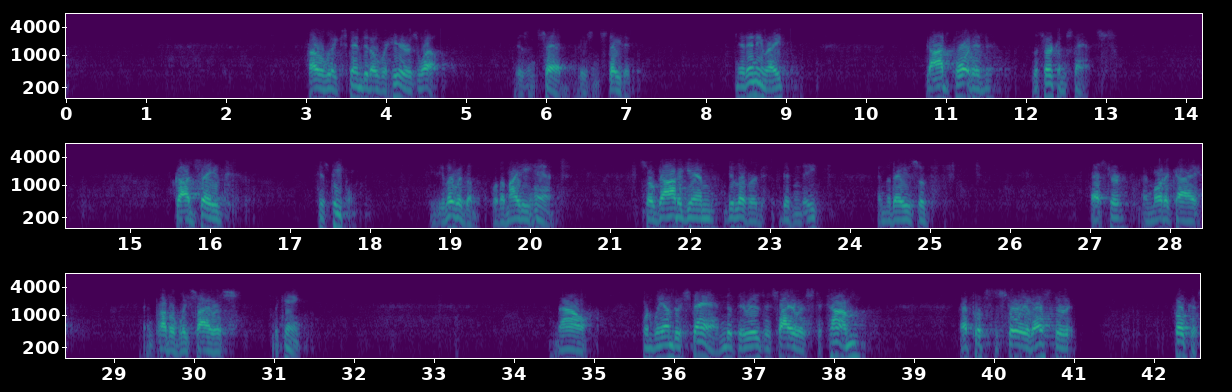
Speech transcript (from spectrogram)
Probably extended over here as well. Isn't said, isn't stated. At any rate, God thwarted the circumstance. God saved his people. He delivered them with a mighty hand. So God again delivered, didn't he, in the days of Esther and Mordecai and probably Cyrus the king. Now, when we understand that there is a Cyrus to come, that puts the story of Esther in focus.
